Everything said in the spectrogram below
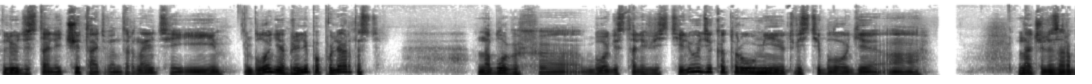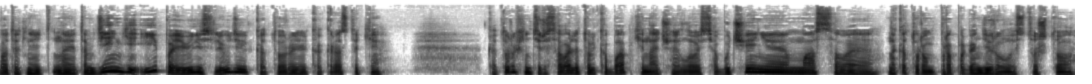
люди стали читать в интернете, и блоги обрели популярность. На блогах э, блоги стали вести люди, которые умеют вести блоги, а начали зарабатывать на этом деньги, и появились люди, которые как раз-таки которых интересовали только бабки. Началось обучение массовое, на котором пропагандировалось то, что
